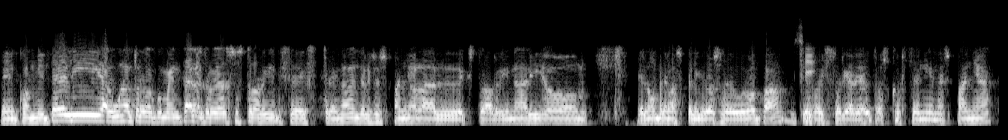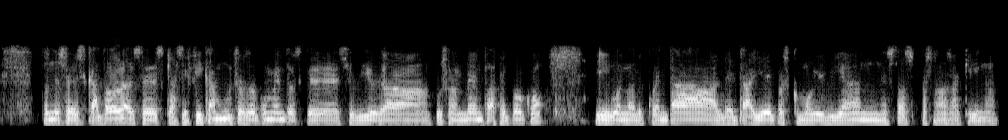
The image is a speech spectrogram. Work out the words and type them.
eh, con mi peli, algún otro documental, el otro día se, se estrenó en televisión española el extraordinario El hombre más peligroso de Europa, que es la historia de Otto Skorzeny en España, donde se, descató, se desclasifican muchos documentos que su viuda puso en venta hace poco y bueno, cuenta al detalle pues cómo vivían estas personas aquí, ¿no?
